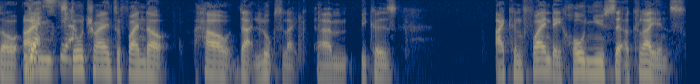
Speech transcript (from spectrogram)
so i'm yeah. still trying to find out how that looks like um because i can find a whole new set of clients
